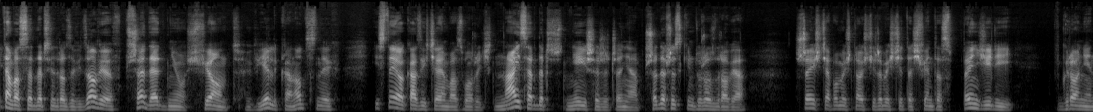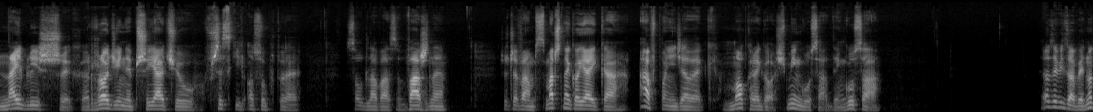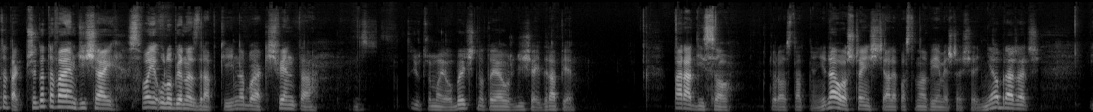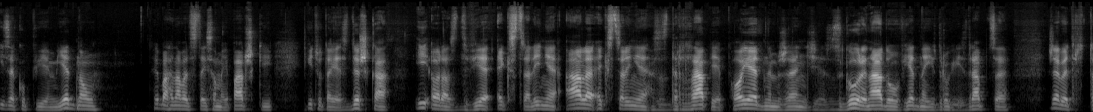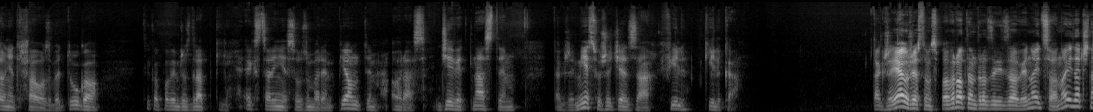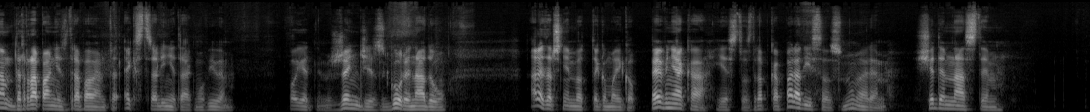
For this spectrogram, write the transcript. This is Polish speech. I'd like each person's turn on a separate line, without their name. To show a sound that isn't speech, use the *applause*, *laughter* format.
Witam Was serdecznie, drodzy widzowie, w przededniu świąt wielkanocnych i z tej okazji chciałem Was złożyć najserdeczniejsze życzenia. Przede wszystkim dużo zdrowia, szczęścia, pomyślności, żebyście te święta spędzili w gronie najbliższych, rodziny, przyjaciół, wszystkich osób, które są dla Was ważne. Życzę Wam smacznego jajka, a w poniedziałek mokrego śmigusa, dyngusa, Drodzy widzowie, no to tak, przygotowałem dzisiaj swoje ulubione zdrapki, no bo jak święta jutro mają być, no to ja już dzisiaj drapię Paradiso, które ostatnio nie dało szczęścia, ale postanowiłem jeszcze się nie obrażać i zakupiłem jedną, chyba nawet z tej samej paczki i tutaj jest dyszka i oraz dwie ekstra linie, ale ekstra linie zdrapię po jednym rzędzie, z góry na dół, w jednej i w drugiej zdrapce, żeby to nie trwało zbyt długo. Tylko powiem, że zdrabki ekstralinie są z numerem 5 oraz 19. Także mnie słyszycie za chwil kilka. Także ja już jestem z powrotem, drodzy widzowie. No i co? No i zaczynam drapanie. Zdrapałem te ekstralinie, tak jak mówiłem, po jednym rzędzie, z góry na dół. Ale zaczniemy od tego mojego pewniaka. Jest to zdrapka Paradiso z numerem 17.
